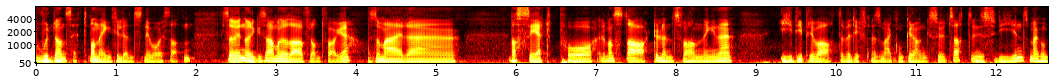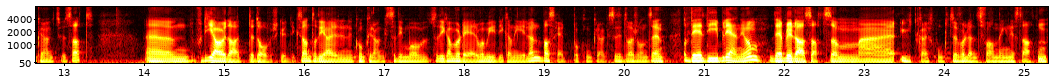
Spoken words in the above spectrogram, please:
Hvordan setter man egentlig lønnsnivået i staten? Så i Norge så har man jo da frontfaget, som er eh, basert på Eller man starter lønnsforhandlingene i de private bedriftene som er konkurranseutsatt, industrien som er konkurranseutsatt. Um, for de har jo da et, et overskudd, og de har en konkurranse, de må, så de kan vurdere hvor mye de kan gi lønn basert på konkurransesituasjonen sin. Og det de blir enige om, det blir da satt som uh, utgangspunktet for lønnsforhandlingene i staten.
